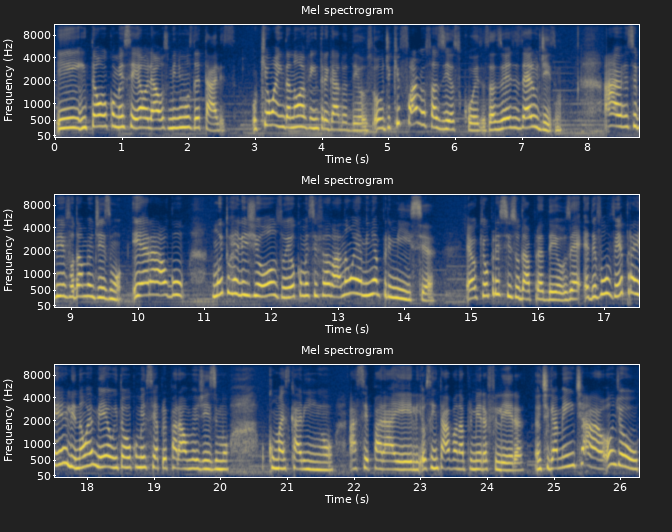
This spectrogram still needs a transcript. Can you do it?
E então eu comecei a olhar os mínimos detalhes. O que eu ainda não havia entregado a Deus, ou de que forma eu fazia as coisas. Às vezes era o dízimo. Ah, eu recebi, vou dar o meu dízimo. E era algo muito religioso e eu comecei a falar: não é a minha primícia. É o que eu preciso dar para Deus, é, é devolver para Ele, não é meu. Então eu comecei a preparar o meu dízimo com mais carinho, a separar ele. Eu sentava na primeira fileira. Antigamente, ah, onde eu.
